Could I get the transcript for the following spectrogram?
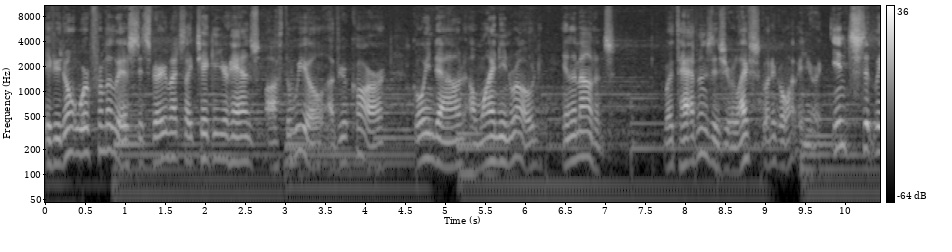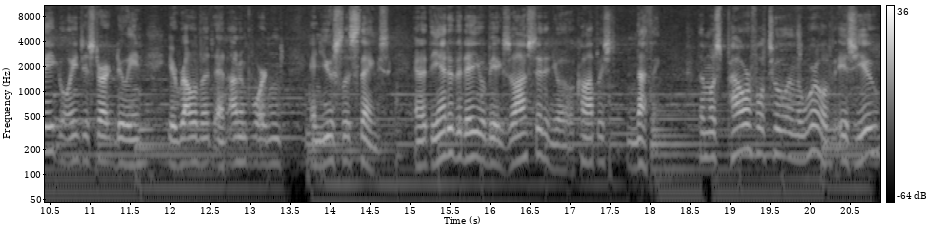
If you don't work from a list, it's very much like taking your hands off the wheel of your car going down a winding road in the mountains. What happens is your life's going to go up and you're instantly going to start doing irrelevant and unimportant and useless things. And at the end of the day, you'll be exhausted and you'll have accomplished nothing. The most powerful tool in the world is you,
